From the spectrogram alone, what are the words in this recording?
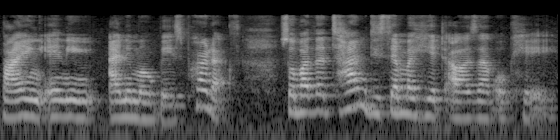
buying any animal based products. So by the time December hit I was like okay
